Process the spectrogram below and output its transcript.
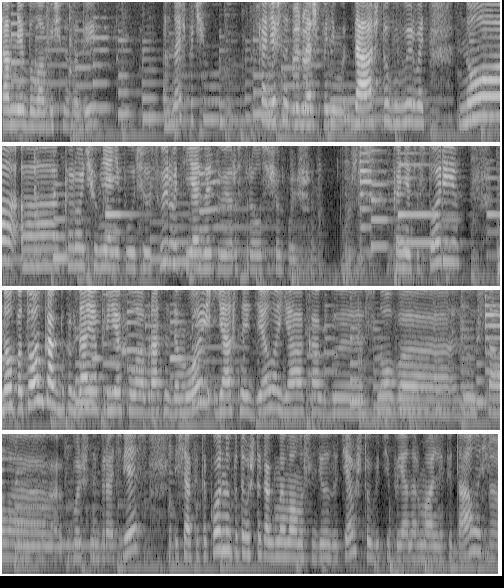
Там не было обычной воды. А знаешь почему? Конечно, ты Вырвать. знаешь по нему. Да, чтобы вырвать. Но, а, короче, у меня не получилось вырвать, и я из-за этого расстроилась еще больше. Ужас. Конец истории. Но потом, как бы, когда я приехала обратно домой, ясное дело, я как бы снова ну, стала больше набирать вес и всякое такое, ну, потому что как бы моя мама следила за тем, чтобы, типа, я нормально питалась Да.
